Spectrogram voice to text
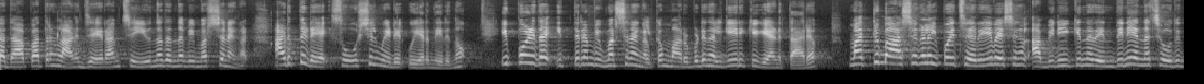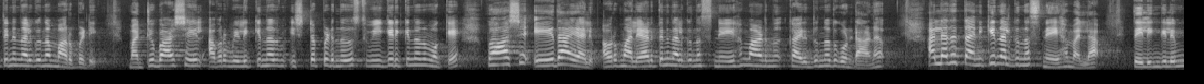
കഥാപാത്രങ്ങളാണ് ജയറാം ചെയ്യുന്നതെന്ന വിമർശനങ്ങൾ അടുത്തിടെയായി സോഷ്യൽ മീഡിയയിൽ ഉയർന്നിരുന്നു. ഇപ്പോഴിതാ ഇത്തരം വിമർശനങ്ങൾക്ക് മറുപടി നൽകിയിരിക്കുകയാണ് താരം. മറ്റു ഭാഷകളിൽ പോയി ചെറിയ വേഷങ്ങൾ അഭിനയിക്കുന്നത് എന്തിനെ എന്ന ചോദ്യത്തിന് നൽകുന്ന മറുപടി. മറ്റു ഭാഷയിൽ അവർ വിളിക്കുന്നതും ഇഷ്ടപ്പെടുന്നതും സ്വീകരിക്കുന്നതുമൊക്കെ ഭാഷ ഏതായാലും അവർ മലയാളത്തിന് നൽകുന്ന സ്നേഹമാണെന്ന് കരുതുന്നത് കൊണ്ടാണ്. അല്ലാതെ തനിക്ക് നൽകുന്ന സ്നേഹമല്ല. തെലുങ്കിലും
